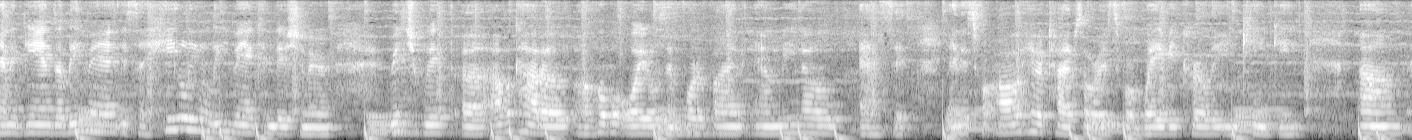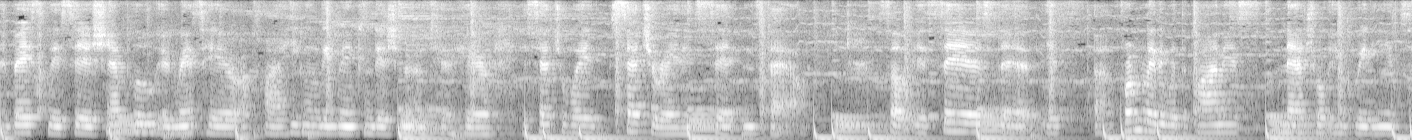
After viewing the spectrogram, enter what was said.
And again, the leave-in is a healing leave-in conditioner rich with uh, avocado, jojoba oils, and fortifying amino acid. And it's for all hair types or it's for wavy, curly, and kinky. Um, and basically it says shampoo and rinse hair, apply healing leave-in conditioner until hair is saturated, saturated, set, and style. So it says that it's uh, formulated with the finest natural ingredients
